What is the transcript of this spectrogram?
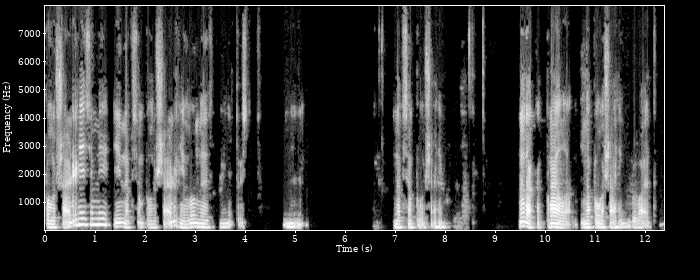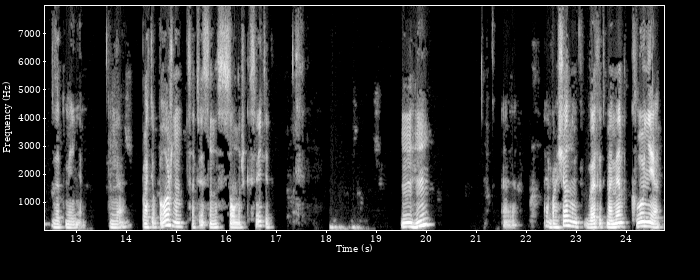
полушарие Земли и на всем полушарии лунное затмение, то есть на всем полушарии. Ну да, как правило, на полушарии бывает затмение. На противоположном, соответственно, солнышко светит. Угу. Обращенным в этот момент к Луне.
